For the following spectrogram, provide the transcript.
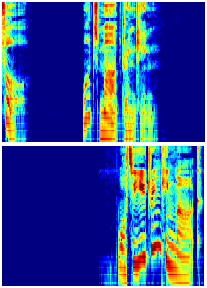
Four. What's Mark drinking? What are you drinking, Mark?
